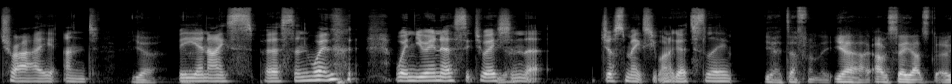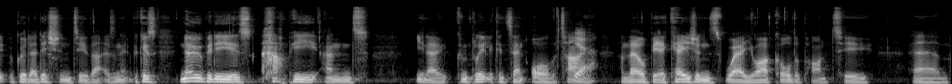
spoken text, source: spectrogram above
try and Yeah. be a nice person when when you're in a situation that just makes you want to go to sleep. Yeah, definitely. Yeah, I would say that's a good addition to that, isn't it? Because nobody is happy and, you know, completely content all the time. Yeah. And there'll be occasions where you are called upon to, um,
